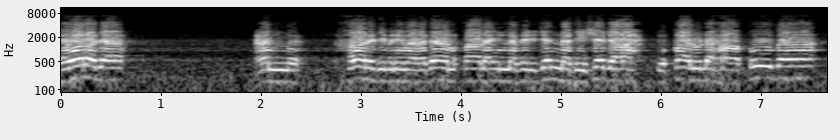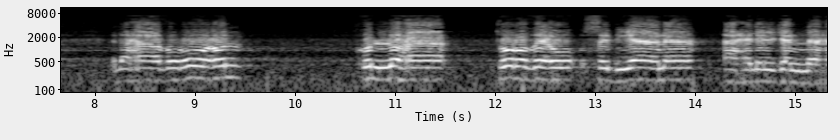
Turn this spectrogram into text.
وورد عن خالد بن معدان قال إن في الجنة شجرة يقال لها طوبى لها ضروع كلها ترضع صبيان أهل الجنة.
